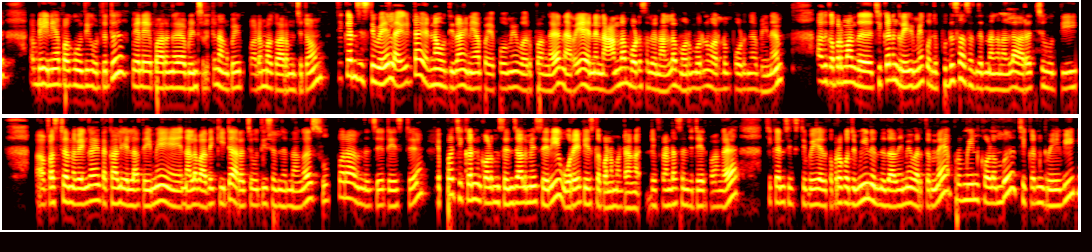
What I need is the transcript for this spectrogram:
அப்படி இனியாப்பாக்கும் ஊற்றி கொடுத்துட்டு வேலையை பாருங்கள் அப்படின்னு சொல்லிட்டு நாங்கள் போய் படம் பார்க்க ஆரம்பிச்சிட்டோம். சிக்கன் சிக்ஸ்டி ஃபைவ் லைட்டாக எண்ணெய் ஊற்றி தான் இனியாப்பா எப்போவுமே வறுப்பாங்க. நிறைய எண்ணெய் நான் தான் போட சொல்லுவேன். நல்லா மொறு மொறுன்னு வரணும் போடுங்க அப்படின்னு. அதுக்கப்புறமா அந்த சிக்கன் கிரேவியுமே கொஞ்சம் புதுசாக செஞ்சுருந்தாங்க. நல்லா அரைச்சி ஊற்றி ஃபஸ்ட்டு அந்த வெங்காயம் தக்காளி எல்லாத்தையுமே நல்லா வதக்கிட்டு அரைச்சி ஊற்றி செஞ்சுருந்தாங்க. சூப்பராக இருந்துச்சு டேஸ்ட்டு. எப்போ சிக்கன் குழம்பு செஞ்சாலுமே சரி ஒரே டேஸ்ட்டில் பண்ண மாட்டாங்க. டிஃப்ரெண்ட்டாக செஞ்சுட்டே இருப்பாங்க. சிக்கன் சிக்ஸ்டி ஃபைவ் அதுக்கப்புறம் கொஞ்சம் மீன் இருந்தது அதையுமே வறுத்துருந்தேன். அப்புறம் மீன் குழம்பு சிக்கன் கிரேவி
